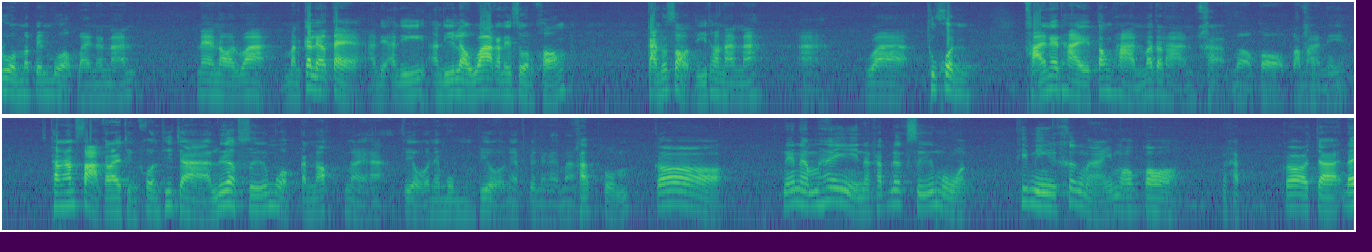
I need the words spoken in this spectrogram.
รวมมาเป็นหมวกใบนั้นๆ แน่นอนว่ามันก็แล้วแต่อันนี้อันนี้อันนี้เราว่ากันในส่วนของการทดสอบนี้เท่านั้นนะอ่าว่าทุกคน ขายในไทยต้องผ่านมาตรฐานครับมกประมาณนี้ถ้างั้นฝากอะไรถึงคนที่จะเลือกซื้อหมวกกันน็อกหน่อยฮะพี่โอในมุมพี่โอเนี่ยเป็นยังไงบ้างครับผมก็แนะนำให้นะครับเลือกซื้อหมวกที่มีเครื่องหมายมอกอนะครับ ก็จะได้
